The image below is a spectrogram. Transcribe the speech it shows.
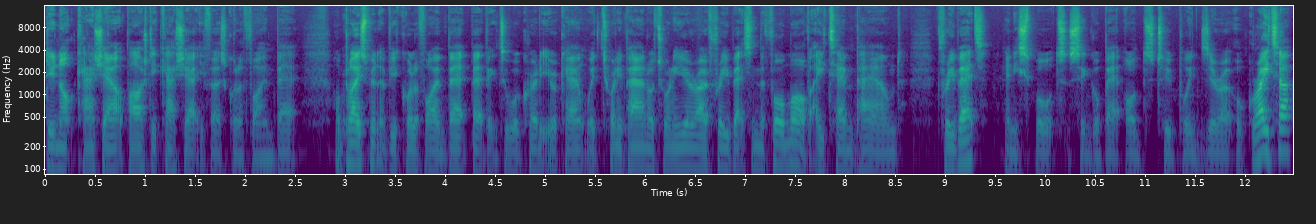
Do not cash out, partially cash out your first qualifying bet. On placement of your qualifying bet, BetVictor will credit your account with £20 or €20 Euro free bets in the form of a £10 free bet, any sports single bet odds 2.0 or greater,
